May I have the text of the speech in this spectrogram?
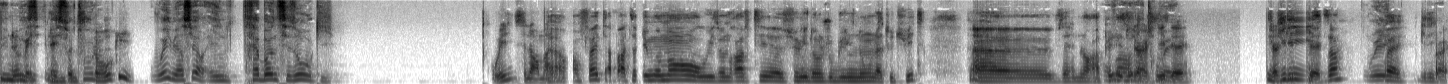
Non, mais surtout. rookie. Oui, bien sûr. Et une très bonne saison rookie. Oui, c'est normal. Alors, en fait, à partir du moment où ils ont drafté euh, celui dont j'oublie le nom là tout de suite, euh, vous allez me le rappeler. Les autres. c'est ça? Oui. Ouais.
